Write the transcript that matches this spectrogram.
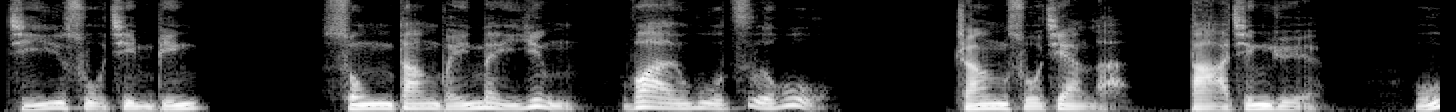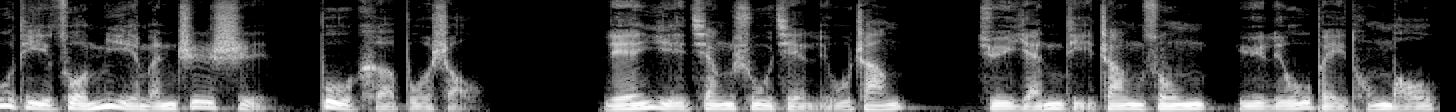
急速进兵，松当为内应，万物自悟。张肃见了，大惊曰：“吾弟做灭门之事，不可不守。”连夜将书见刘璋，据炎帝张松与刘备同谋，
